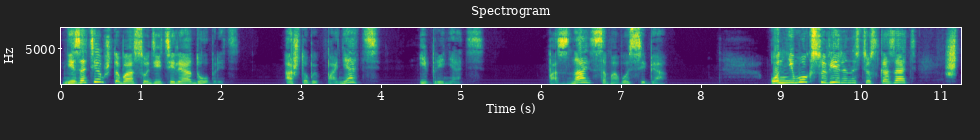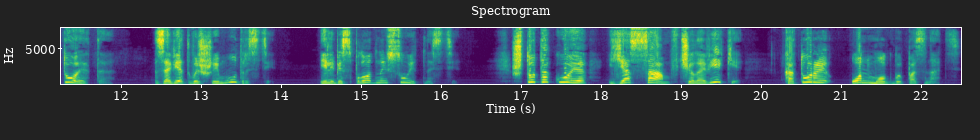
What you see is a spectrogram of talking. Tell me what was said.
не за тем, чтобы осудить или одобрить, а чтобы понять и принять. Познай самого себя. Он не мог с уверенностью сказать, что это — завет высшей мудрости или бесплодной суетности? Что такое «я сам» в человеке, который он мог бы познать?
